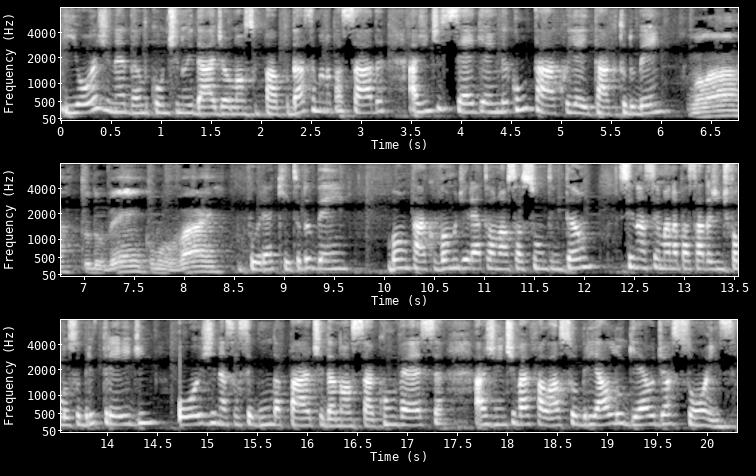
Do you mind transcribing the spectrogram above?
E hoje, né, dando continuidade ao nosso papo da semana passada, a gente segue ainda com o Taco. E aí, Taco, tudo bem? Olá, tudo bem? Como vai? Por aqui, tudo bem. Bom, Taco, vamos direto ao nosso assunto então. Se na semana passada a gente falou sobre trading, hoje, nessa segunda parte da nossa conversa, a gente vai falar sobre aluguel de ações,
